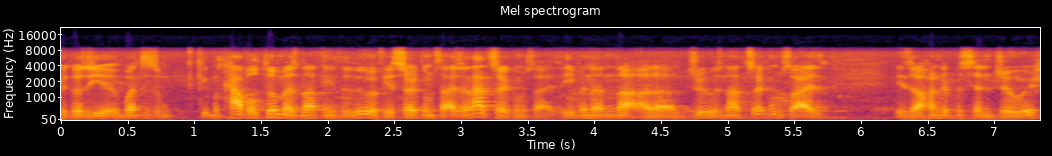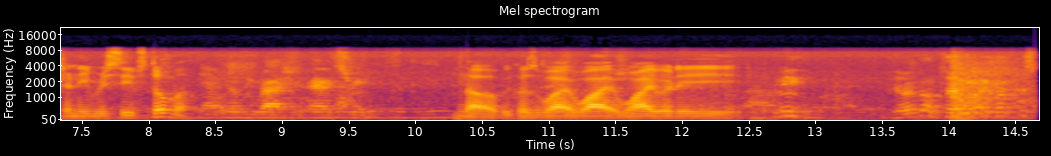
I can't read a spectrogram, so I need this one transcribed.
because you, what does Makabal tumor has nothing to do if you're circumcised or not circumcised. Even a, not, a Jew who's not circumcised is 100% Jewish and he receives tumor. I don't think Rashi answering. No, because why? Why? Why would he? I mean, there we go, tell you this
